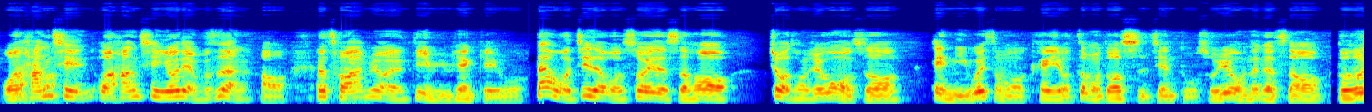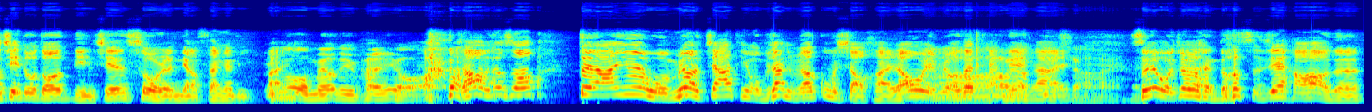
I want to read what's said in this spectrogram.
我的行情，我行情有点不是很好，就从来没有人递名片给我。但我记得我硕一的时候，就有同学问我说：“哎，你为什么可以有这么多时间读书？”因为我那个时候读书进度都领先所有人两三个礼拜。因为我没有女朋友啊。然后我就说。对啊，因为我没有家庭，我不像你们要顾小孩，然后我也没有在谈恋爱，所以我就有很多时间好好的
